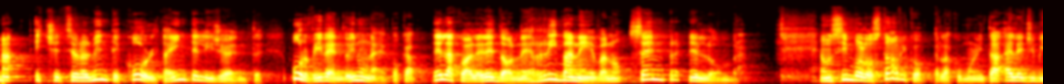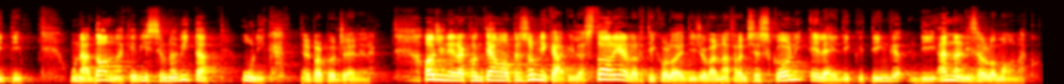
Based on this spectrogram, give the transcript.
ma eccezionalmente colta e intelligente, pur vivendo in un'epoca nella quale le donne rimanevano sempre nell'ombra. È un simbolo storico per la comunità LGBT, una donna che visse una vita unica nel proprio genere. Oggi ne raccontiamo per sommi capi la storia, l'articolo è di Giovanna Francesconi e l'editing di Annalisa Lo Monaco.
